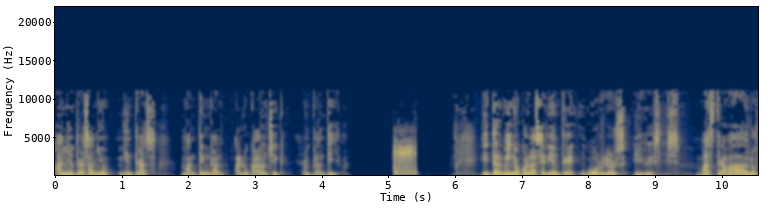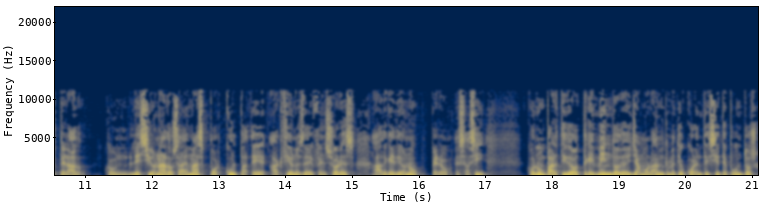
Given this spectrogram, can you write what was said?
año tras año, mientras mantengan a Luka Doncic en plantilla. Y termino con la serie entre Warriors y Grizzlies. Más trabada de lo esperado, con lesionados además por culpa de acciones de defensores, adrede o no, pero es así. Con un partido tremendo de Jamoran que metió 47 puntos,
